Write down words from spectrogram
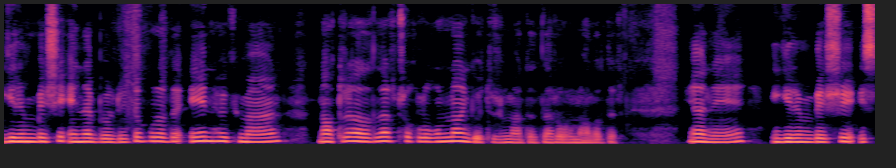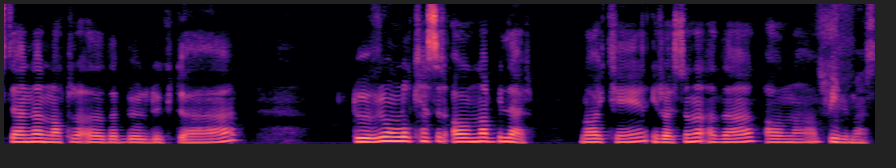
25-i n-ə böldükdə burada n hökmən natural ədədlər çoxluğundan götürülmə ədədlər olmalıdır. Yəni 25-i istənilən natural ədədə böldükdə dövrü onluq kəsir alına bilər. Lakin irrasional ədəd alına bilməz.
